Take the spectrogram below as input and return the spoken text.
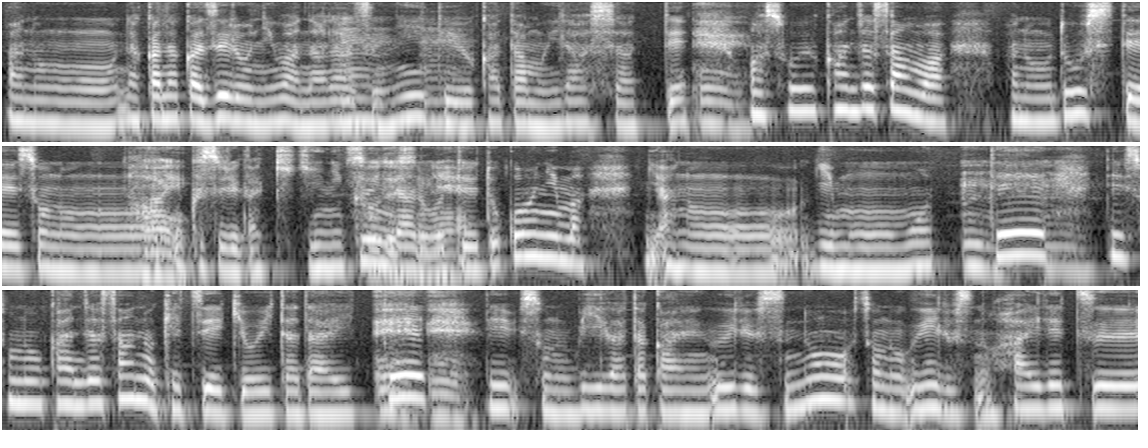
あのなかなかゼロにはならずにっていう方もいらっしゃって、うんうん、まあ、そういう患者さんはあのどうしてその、はい、お薬が効きにくいんだろうというところに、まあ、あの疑問を持って、うんうん、でその患者さんの血液をいただいて、ええ、でその B 型肝炎ウイルスのそのウイルスの配列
